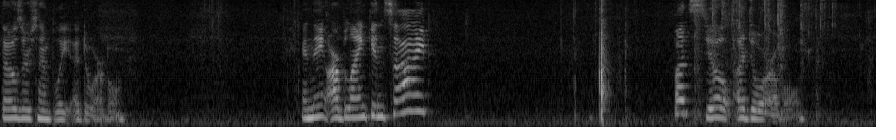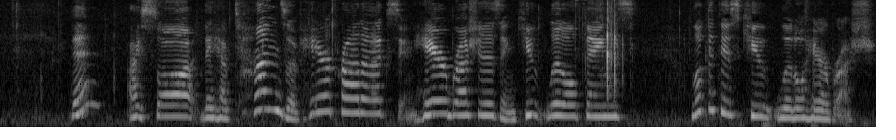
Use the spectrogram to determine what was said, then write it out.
those are simply adorable and they are blank inside, but still adorable. Then I saw they have tons of hair products and hair brushes and cute little things. Look at this cute little hairbrush.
